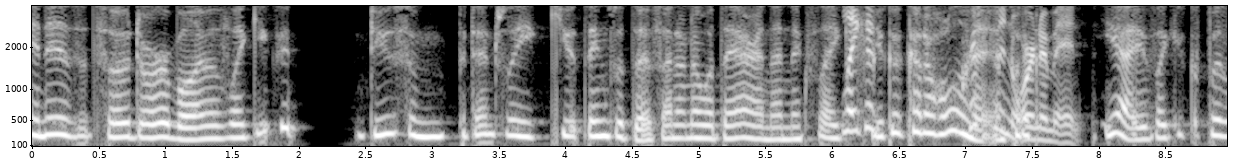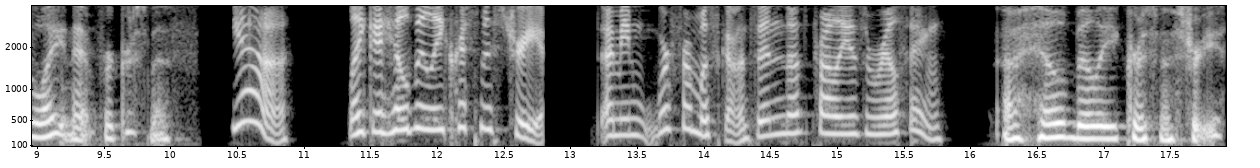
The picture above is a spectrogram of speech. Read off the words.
it is. It's so adorable. I was like, you could do some potentially cute things with this. I don't know what they are. And then Nick's like, Like you could cut a hole in it. Christmas put a- ornament. yeah, he's like, you could put a light in it for Christmas. Yeah. Like a hillbilly Christmas tree. I mean, we're from Wisconsin. That probably is a real thing. A hillbilly Christmas tree.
